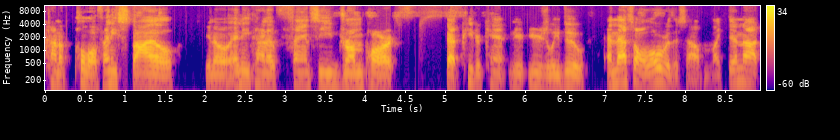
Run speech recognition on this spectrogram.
kind of pull off any style you know, any kind of fancy drum part that Peter can't usually do. And that's all over this album. Like they're not.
